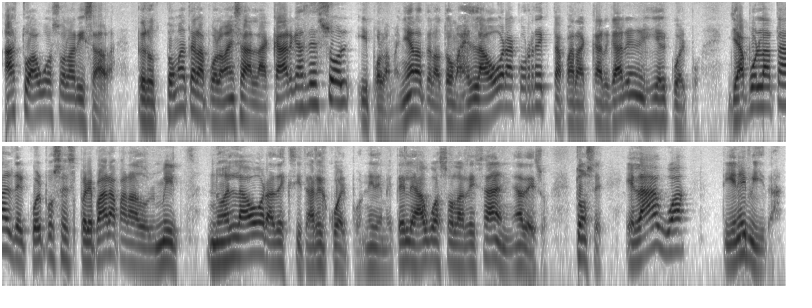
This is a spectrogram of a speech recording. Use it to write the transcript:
haz tu agua solarizada, pero tómatela por la mañana, la cargas de sol y por la mañana te la tomas. Es la hora correcta para cargar energía del cuerpo. Ya por la tarde el cuerpo se prepara para dormir. No es la hora de excitar el cuerpo, ni de meterle agua solarizada, ni nada de eso. Entonces, el agua tiene vida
